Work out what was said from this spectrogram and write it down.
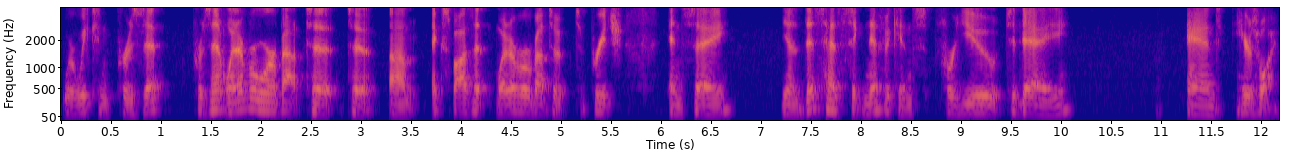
where we can present present whatever we're about to to um, exposit, whatever we're about to to preach, and say you know this has significance for you today and here's why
